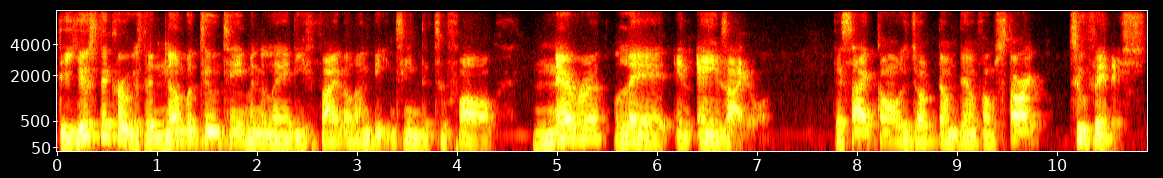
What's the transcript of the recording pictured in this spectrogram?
The Houston Cougars, the number two team in the land, the final unbeaten team to fall, never led in Ames, Iowa. The Cyclones jumped on them from start to finish.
